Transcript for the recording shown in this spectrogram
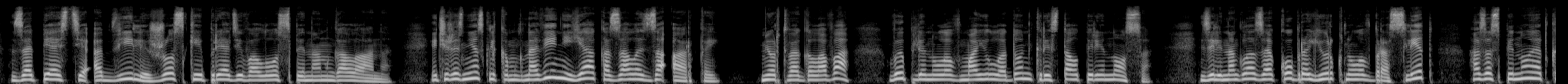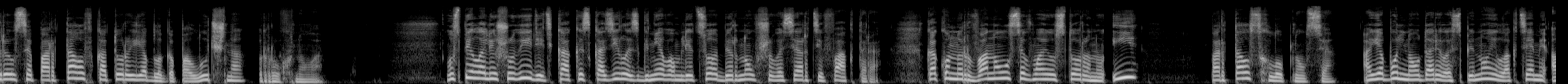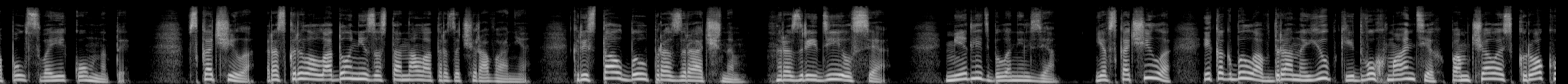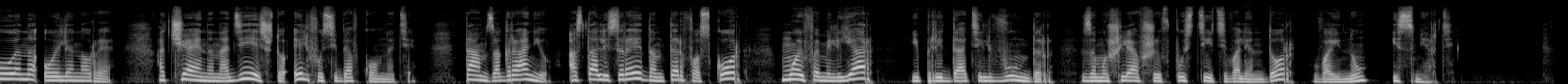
Запястье обвили жесткие пряди волос Пенангалана, и через несколько мгновений я оказалась за аркой. Мертвая голова выплюнула в мою ладонь кристалл переноса. Зеленоглазая кобра юркнула в браслет, а за спиной открылся портал, в который я благополучно рухнула. Успела лишь увидеть, как исказилось гневом лицо обернувшегося артефактора, как он рванулся в мою сторону и... Портал схлопнулся, а я больно ударилась спиной и локтями о пол своей комнаты. Вскочила, раскрыла ладони и застонала от разочарования. Кристалл был прозрачным. Разрядился. Медлить было нельзя. Я вскочила и, как была в драной юбке и двух мантиях, помчалась к Рокуэна Ойленоре, отчаянно надеясь, что эльф у себя в комнате. Там, за гранью, остались Рейден Терфоскор, мой фамильяр и предатель Вундер, замышлявший впустить в Алендор войну и смерть.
